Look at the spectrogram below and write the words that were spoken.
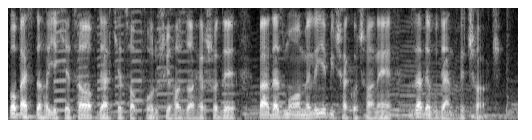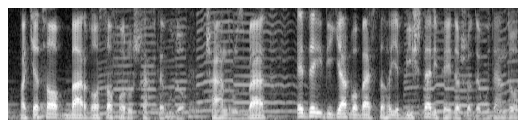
با بسته های کتاب در کتاب فروشی ها ظاهر شده بعد از معامله بیچک و چانه زده بودند به چاک. و کتاب برقاسا فروش رفته بود و چند روز بعد عده دیگر با بسته های بیشتری پیدا شده بودند و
